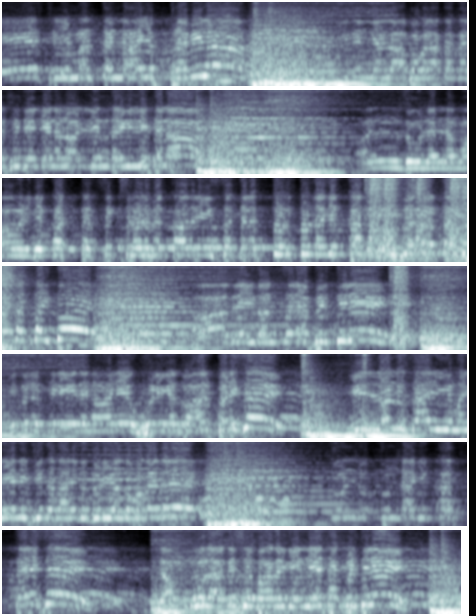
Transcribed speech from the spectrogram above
ಏ ಶ್ರೀಮಂತ ನಾಯಿ ಪ್ರವೀಣ. ಇದನ್ನೆಲ್ಲ ಬೊಗಳಾಕ ಕರೆಸಿದೆ ನಾನು ಅಲ್ಲಿಂದ ಇಲ್ಲಿತನ. ಅಂದು ನನ್ನ ಮಾವನಿಗೆ ಕಟ್ಟ ಶಿಕ್ಷೆ ನೋಡಬೇಕಾದ್ರೆ ಈ ಸದ್ಯನ ತುಂಡು ತುಂಡಾಗಿ ಕತ್ತೈತೆ ಆದ್ರೆ ಇದೊಂದ್ಸಲ ಬಿಡ್ತೀನಿ. ಇದನ್ನು ತಿಳಿಯದೆ ನಾನೇ ಹುಲಿ ಎಂದು ಆರ್ಪಡಿಸಿ ಇಲ್ಲೊಂದು ಸಾರಿ ಈ ಮನೆಯಲ್ಲಿ ಜೀತದಾಳಿಗೆ ದುಡಿಯೊಂದು ಮಗಂದರೆ ತುಂಡು ತುಂಡಾಗಿ ಕತ್ತರಿಸಿ ನಮ್ಮ ಮೂಲ ಅಗಸ್ಯ ಭಾಗಗಳಿಗೆ ನೇತಾಕ್ಬಿಡ್ತೀನಿ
